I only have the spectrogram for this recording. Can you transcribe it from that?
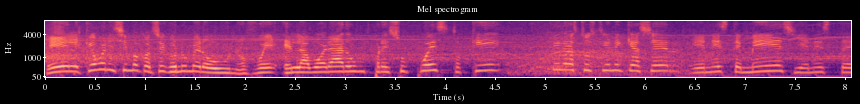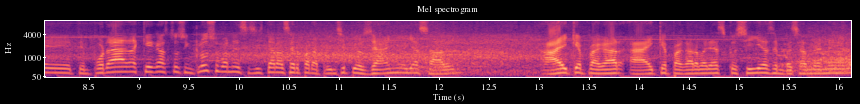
El qué buenísimo consejo número uno fue elaborar un presupuesto. ¿Qué, ¿Qué gastos tiene que hacer en este mes y en esta temporada? ¿Qué gastos incluso va a necesitar hacer para principios de año? Ya saben. Hay que pagar, hay que pagar varias cosillas empezando enero.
